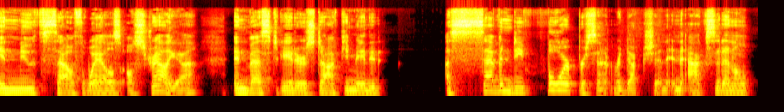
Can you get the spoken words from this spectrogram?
In New South Wales, Australia, investigators documented a 74% reduction in accidental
